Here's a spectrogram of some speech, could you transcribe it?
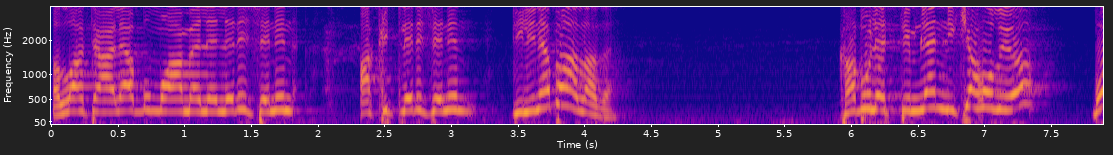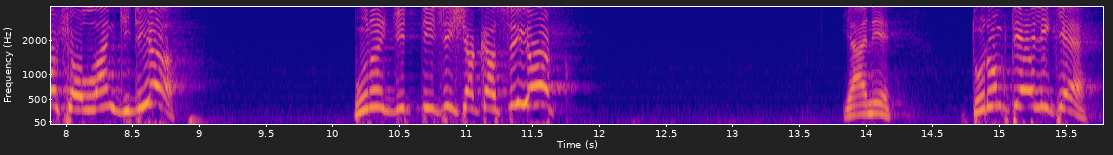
Allah Teala bu muameleleri senin akitleri senin diline bağladı. Kabul ettimlen nikah oluyor. Boş olan gidiyor. Bunun ciddisi şakası yok. Yani durum tehlike.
